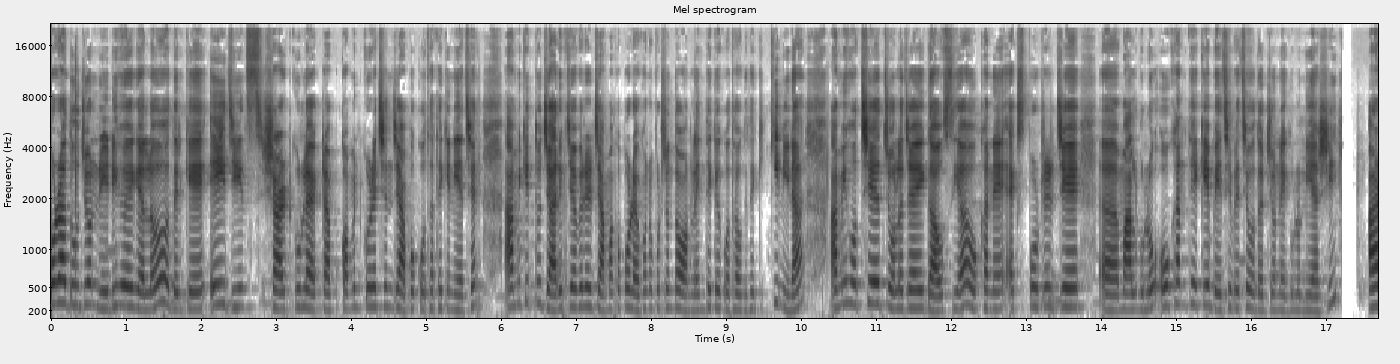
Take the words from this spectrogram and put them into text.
ওরা দুজন রেডি হয়ে গেল। ওদেরকে এই জিন্স শার্টগুলো একটা কমেন্ট করেছেন যে, আপু, কোথা থেকে নিয়েছেন? আমি কিন্তু জারিফ জাবেরের জামা কাপড় এখনও পর্যন্ত অনলাইন থেকে কোথাও থেকে কিনি না। আমি হচ্ছে চলে যাই গাউসিয়া, ওখানে এক্সপোর্টের যে মালগুলো, ওখান থেকে বেছে বেছে ওদের জন্য এগুলো নিয়ে আসি। আর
